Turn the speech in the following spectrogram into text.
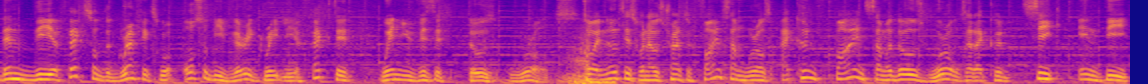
then the effects of the graphics will also be very greatly affected when you visit those worlds. So I noticed when I was trying to find some worlds, I couldn't find some of those worlds that I could seek in the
